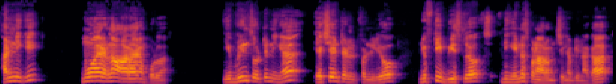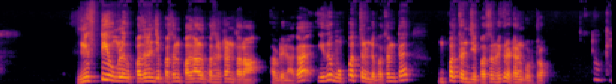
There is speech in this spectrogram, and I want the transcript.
அன்னைக்கு மூவாயிரம் இல்லை ஆறாயிரம் போடுவேன். இப்படின்னு சொல்லிட்டு நீங்கள் எக்ஸ்சேஞ்ச் ட்ரேடட் ஃபண்ட்லேயோ நிஃப்டி பீஸ்லையோ நீங்கள் இன்வெஸ்ட் பண்ண ஆரம்பிச்சிங்க அப்படின்னாக்கா நிஃப்டி உங்களுக்கு பதினஞ்சு பர்சன்ட் பதினாலு பர்சன்ட் ரிட்டர்ன் தரான் அப்படின்னாக்கா இது முப்பத்தி ரெண்டு பர்சன்ட் முப்பத்தஞ்சு பர்சன்ட் வரைக்கும் ரிட்டர்ன் கொடுத்துரும். ஓகே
